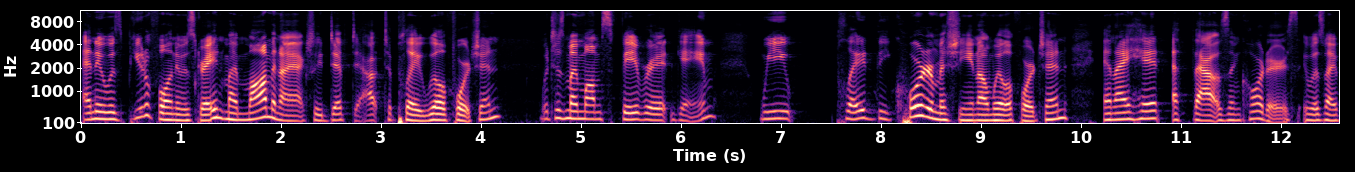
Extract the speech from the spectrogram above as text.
and it was beautiful and it was great. My mom and I actually dipped out to play Wheel of Fortune, which is my mom's favorite game. We played the quarter machine on Wheel of Fortune, and I hit a thousand quarters. It was my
